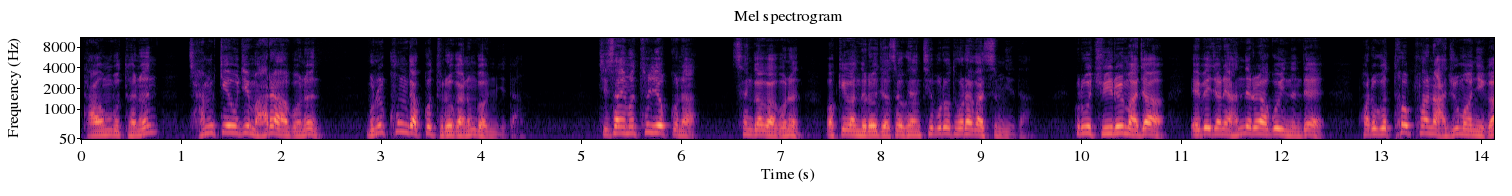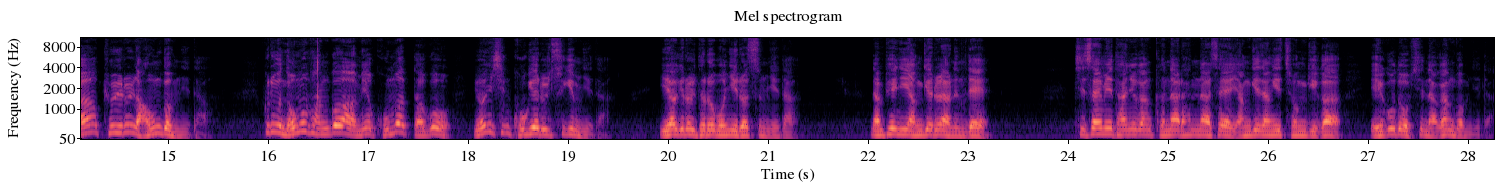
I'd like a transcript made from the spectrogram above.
다음부터는 잠 깨우지 마라 하고는 문을 쿵 닫고 들어가는 겁니다. 지사님은 틀렸구나 생각하고는 어깨가 늘어져서 그냥 집으로 돌아갔습니다. 그리고 주일을 맞아 예배 전에 안내를 하고 있는데 바로 그 터프한 아주머니가 교회를 나온 겁니다. 그리고 너무 반가워하며 고맙다고 연신 고개를 숙입니다. 이야기를 들어보니 이렇습니다. 남편이 양계를 하는데 지사님이 다녀간 그날 한낮에 양계장의 전기가 예고도 없이 나간 겁니다.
